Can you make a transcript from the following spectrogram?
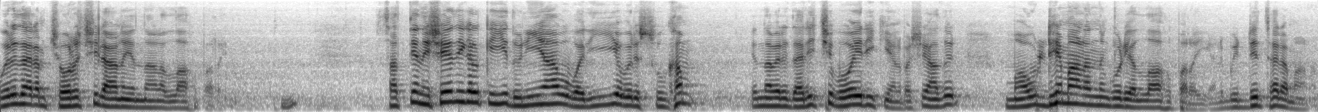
ഒരു തരം ചൊറിച്ചിലാണ് എന്നാണ് അള്ളാഹു പറയുന്നത്. സത്യനിഷേധികൾക്ക് ഈ ദുനിയാവ് വലിയ ഒരു സുഖം എന്നവർ ധരിച്ചു പോയിരിക്കുകയാണ്. പക്ഷേ അത് മൗഢ്യമാണെന്നും കൂടി അള്ളാഹു പറയുകയാണ്. വിഡ്ഢിത്തരമാണ്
